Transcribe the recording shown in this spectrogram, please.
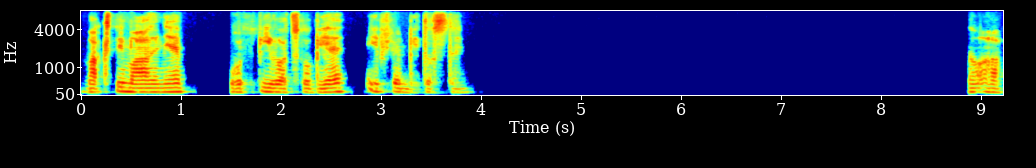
maximálně prospívat sobě i všem bytostem. No a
